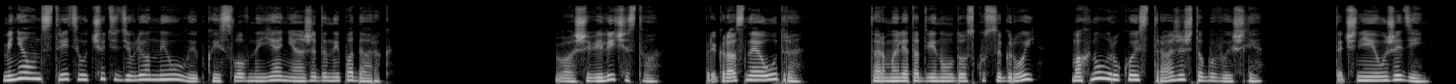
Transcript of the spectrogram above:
Меня он встретил чуть удивленной улыбкой, словно я неожиданный подарок. «Ваше Величество, прекрасное утро!» Тормель отодвинул доску с игрой, махнул рукой стражи, чтобы вышли. Точнее, уже день.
